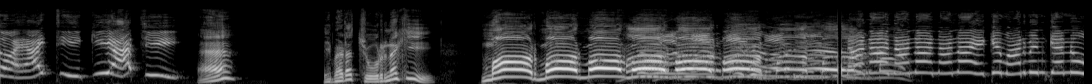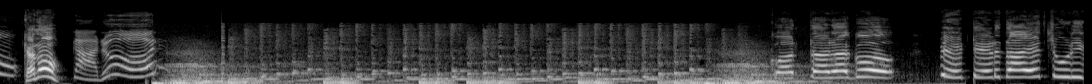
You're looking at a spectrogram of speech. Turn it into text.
দয়ায় ঠিকই আছি হ্যাঁ এ বেটা চোর নাকি মার মার মার মার মার মার মার না না না না না না একে মারবেন কেন? কারণ কর্তারা গো পেটের দায়ে চুরি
